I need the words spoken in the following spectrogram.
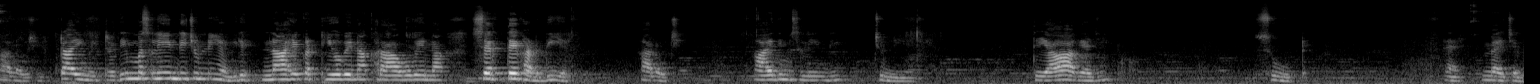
ਆ ਲਓ ਜੀ 2.5 ਮੀਟਰ ਦੀ ਮਸਲੀਨ ਦੀ ਚੁੰਨੀ ਹੈ ਵੀਰੇ। ਨਾ ਇਹ ਇਕੱਠੀ ਹੋਵੇ, ਨਾ ਖਰਾਬ ਹੋਵੇ, ਨਾ ਸਿਰ ਤੇ ਖੜਦੀ ਹੈ। ਆ ਲਓ ਜੀ, ਆਏ ਦੀ ਮਸਲੀਨ ਦੀ ਚੁੰਨੀ ਹੈ ਜੀ। ਤੇ ਆ ਆ ਗਿਆ ਜੀ ਸੂਟ। ਐ ਮੈਚਿੰਗ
